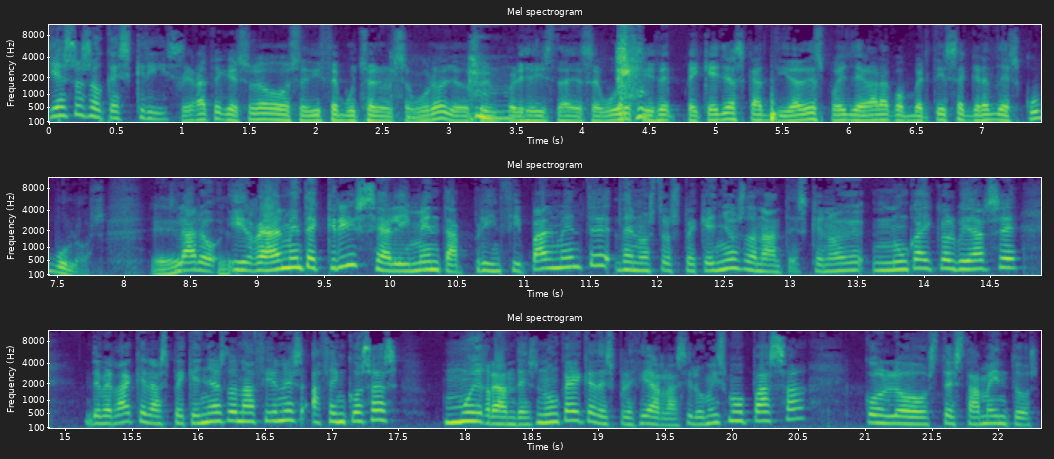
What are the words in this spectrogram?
Y eso es lo que es CRIS. Fíjate que eso se dice mucho en el seguro, yo soy un periodista de seguros, y dice pequeñas cantidades pueden llegar a convertirse en grandes cúmulos. ¿eh? Claro, y realmente CRIS se alimenta principalmente de nuestros pequeños donantes, que no, nunca hay que olvidarse de verdad que las pequeñas donaciones hacen cosas muy grandes, nunca hay que despreciarlas. Y lo mismo pasa con los testamentos.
